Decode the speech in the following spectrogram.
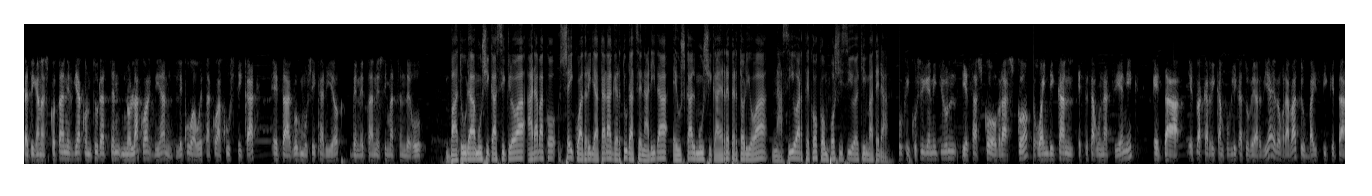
zetik askotan ez gea konturatzen nolakoak dian leku hauetako akustikak, eta guk musikariok benetan estimatzen dugu Batura musika zikloa arabako sei kuadrilatara gerturatzen ari da Euskal Musika errepertorioa nazioarteko konposizioekin batera. Guk ikusi genitun pieza asko, obra asko, oaindikan ez ezagunak zienik, eta ez bakarrikan publikatu behar dira edo grabatu, baizik eta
